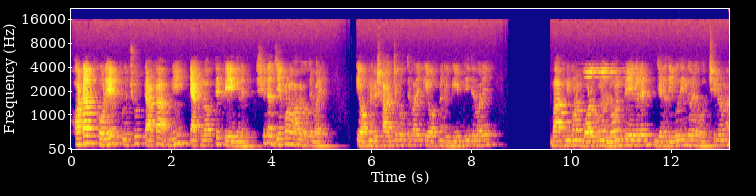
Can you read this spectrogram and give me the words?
হঠাৎ করে প্রচুর টাকা আপনি এক লক্ষে পেয়ে গেলেন। সেটা যে কোনোভাবে হতে পারে। কেউ আপনাকে সাহায্য করতে পারে, কেউ আপনাকে গিফট দিতে পারে। বা আপনি কোনো বড় কোনো লোন পেয়ে গেলেন যেটা দীর্ঘদিন ধরে হচ্ছিল না,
